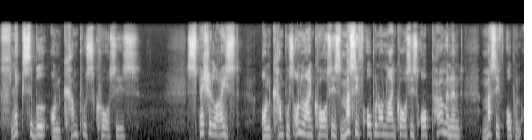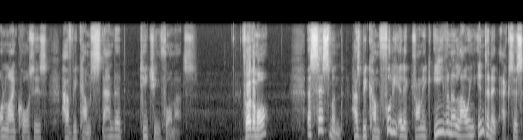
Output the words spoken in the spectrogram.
flexible on-campus courses, specialized on-campus online courses, massive open online courses or permanent massive open online courses have become standard teaching formats. Furthermore, assessment has become fully electronic, even allowing internet access.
